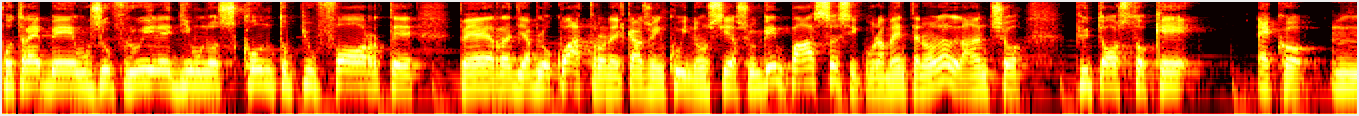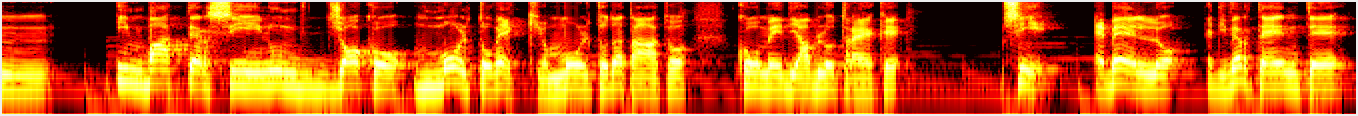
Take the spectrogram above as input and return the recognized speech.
potrebbe usufruire di uno sconto più forte per Diablo 4 nel caso in cui non sia sul Game Pass, sicuramente non al lancio, piuttosto che, ecco, mh, mm, imbattersi in un gioco molto vecchio, molto datato come Diablo 3 che sì, è bello, è divertente,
